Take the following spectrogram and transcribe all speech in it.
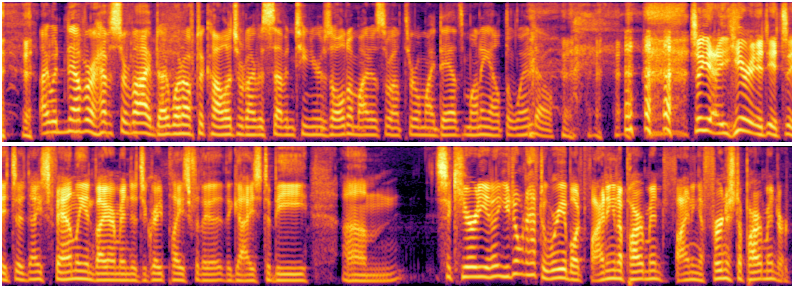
I would never have survived. I went off to college when I was 17 years old. I might as well throw my dad's money out the window. so yeah, here it, it's it's a nice family environment. It's a great place for the the guys to be. Um, security, you know, you don't have to worry about finding an apartment, finding a furnished apartment, or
